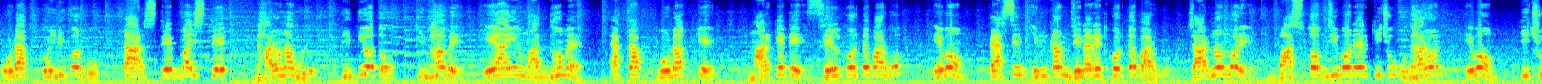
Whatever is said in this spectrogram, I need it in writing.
প্রোডাক্ট তৈরি করব, তার স্টেপ বাই স্টেপ ধারণাগুলো। তৃতীয়ত কীভাবে এআই এর মাধ্যমে একটা প্রোডাক্টকে মার্কেটে সেল করতে পারব এবং প্যাসিভ ইনকাম জেনারেট করতে পারব? চার নম্বরে, বাস্তব জীবনের কিছু উদাহরণ এবং কিছু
